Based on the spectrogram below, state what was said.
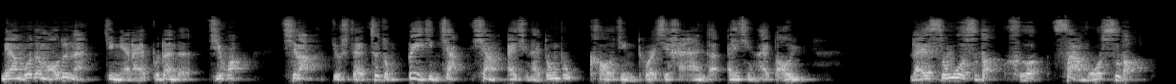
两国的矛盾呢，近年来不断的激化。希腊就是在这种背景下，向爱琴海东部靠近土耳其海岸的爱琴海岛屿莱斯沃斯岛和萨摩斯岛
